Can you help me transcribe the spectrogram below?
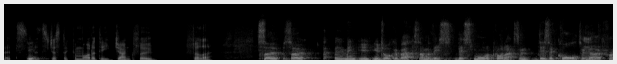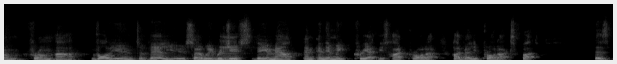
It's it's just a commodity junk food filler so so i mean you, you talk about some of these these smaller products and there's a call to mm. go from from uh, volume to value so we mm. reduce mm. the amount and, and then we create these high product high value products but is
